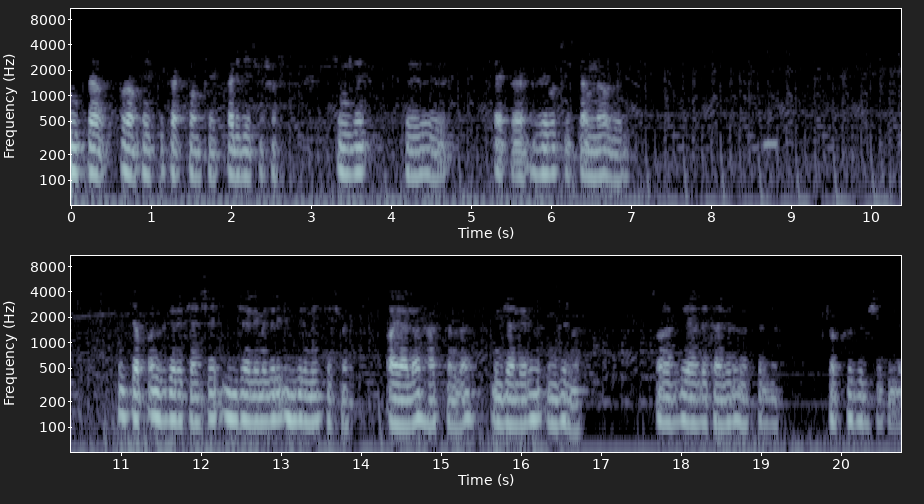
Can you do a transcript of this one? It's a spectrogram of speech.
Install from SD card complete. Hadi geçmiş olsun. Şimdi eee tekrar reboot sistemine alıyoruz. İlk yapmanız gereken şey güncellemeleri indirmeyi seçmek. Ayarlar hakkında güncellemeleri indirme. Sonra diğer detayları göstereceğim. Çok hızlı bir şekilde.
